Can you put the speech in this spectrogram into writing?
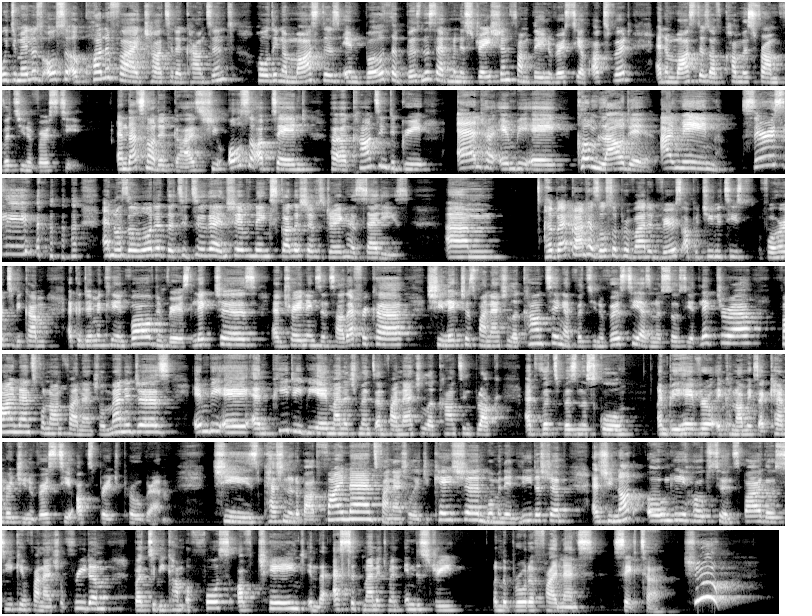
Boitumelo is also a qualified chartered accountant, holding a master's in both a business administration from the University of Oxford and a master's of commerce from Wits University. And that's not it, guys. She also obtained her accounting degree and her MBA cum laude. I mean, seriously? and was awarded the Thuthuka and Chevening scholarships during her studies. Um, her background has also provided various opportunities for her to become academically involved in various lectures and trainings in South Africa. She lectures financial accounting at Wits University as an associate lecturer, finance for non financial managers, MBA and PDBA management and financial accounting block at Wits Business School, and behavioral economics at Cambridge University Oxbridge program. She's passionate about finance, financial education, women in leadership, and she not only hopes to inspire those seeking financial freedom, but to become a force of change in the asset management industry and the broader finance sector. Shoo!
